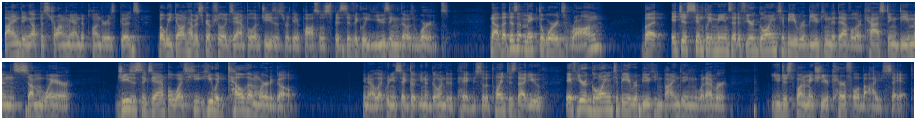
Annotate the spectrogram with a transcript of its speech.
binding up a strong man to plunder his goods, but we don't have a scriptural example of Jesus or the apostles specifically using those words. Now that doesn't make the words wrong, but it just simply means that if you're going to be rebuking the devil or casting demons somewhere, Jesus' example was he he would tell them where to go. You know, like when you say go, you know, go into the pig. So the point is that you, if you're going to be rebuking, binding, whatever, you just want to make sure you're careful about how you say it,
